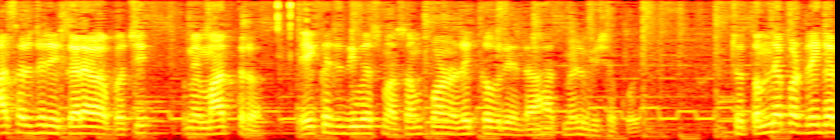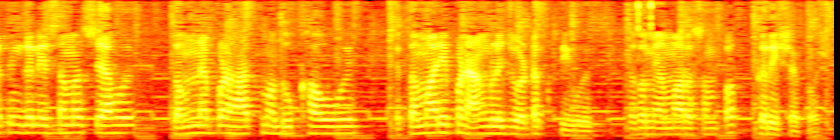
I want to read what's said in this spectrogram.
આ સર્જરી કરાવ્યા પછી તમે માત્ર એક જ દિવસમાં સંપૂર્ણ રિકવરી રાહત મેળવી શકો છો. જો તમને પણ ટ્રિગર ફિંગરની સમસ્યા હોય, તમને પણ હાથમાં દુખાવો હોય કે તમારી પણ આંગળી જો અટકતી હોય, તો તમે અમારો સંપર્ક કરી શકો છો.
